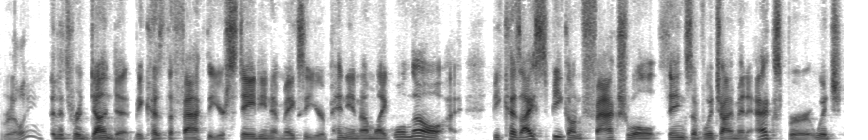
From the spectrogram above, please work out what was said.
Really? That it's redundant because the fact that you're stating it makes it your opinion. I'm like, well, no, I, because I speak on factual things of which I'm an expert, which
